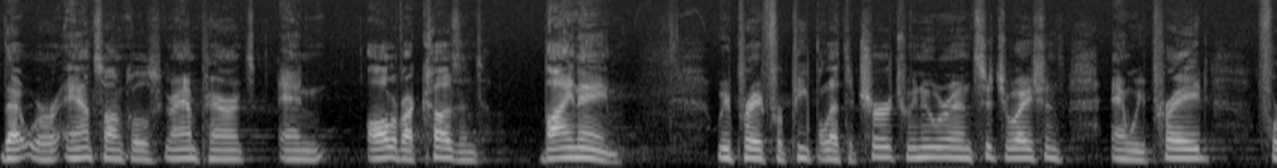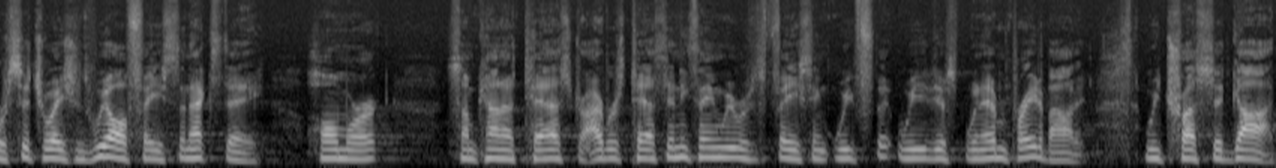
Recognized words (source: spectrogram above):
that were aunts, uncles, grandparents, and all of our cousins by name. We prayed for people at the church we knew were in situations, and we prayed for situations we all faced the next day homework, some kind of test, driver's test, anything we were facing, we, we just went and prayed about it. We trusted God.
